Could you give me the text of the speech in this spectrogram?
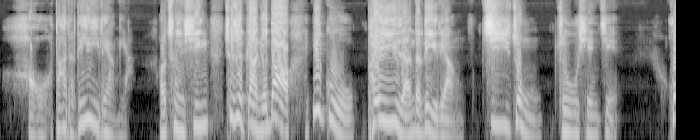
好大的力量呀！而寸心却是感觉到一股沛然的力量击中诛仙剑，火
